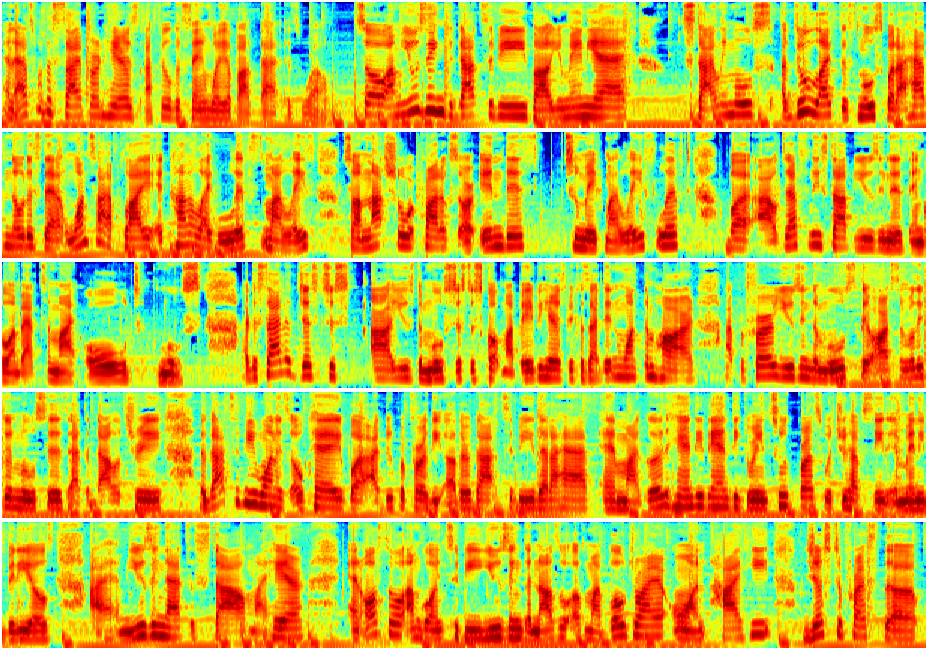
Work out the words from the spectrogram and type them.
And as for the sideburn hairs I feel the same way about that as well. So I'm using the Got2b Volumaniac styling mousse. I do like this mousse, but I have noticed that once I apply it, it kind of like lifts my lace. So I'm not sure what products are in this to make my lace lift, but I'll definitely stop using this and going back to my old mousse. I decided just to I use the mousse just to sculpt my baby hairs because I didn't want them hard. I prefer using the mousse. There are some really good mousses at the Dollar Tree. The Got2b one is okay, but I do prefer the other Got2b that I have. And my good handy dandy green toothbrush, which you have seen in many videos, I am using that to style my hair. And also I'm going to be using the nozzle of my blow dryer on high heat just to press the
